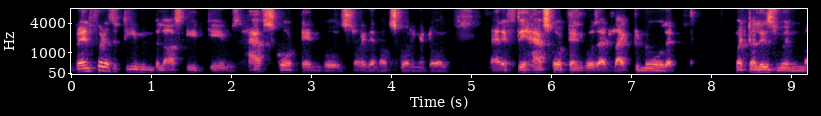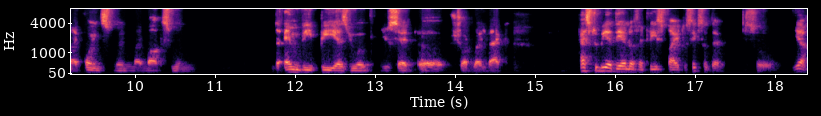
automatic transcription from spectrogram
Brentford as a team in the last eight games have scored ten goals. It's not like they're not scoring at all. And if they have scored ten goals, I'd like to know that my talisman, my pointsman, my marksman, the MVP, as you you said a uh, short while back, has to be at the end of at least five to six of them. So yeah,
